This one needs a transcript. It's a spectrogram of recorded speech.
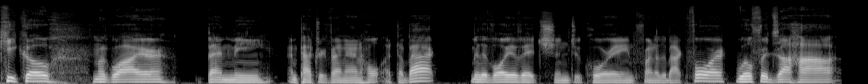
Kiko, Maguire, Ben Mee, and Patrick Van Aanholt at the back, Milivojevic and Doucouré in front of the back four, Wilfred Zaha,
